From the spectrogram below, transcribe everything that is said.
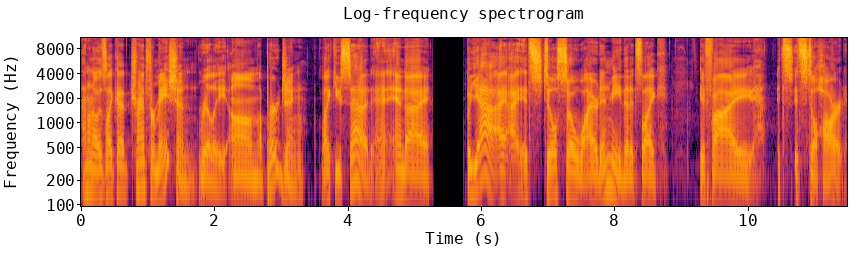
i don't know it was like a transformation really um a purging like you said. And, and i but yeah I, I it's still so wired in me that it's like if i it's it's still hard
